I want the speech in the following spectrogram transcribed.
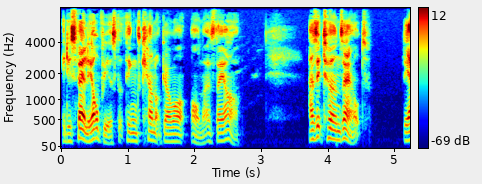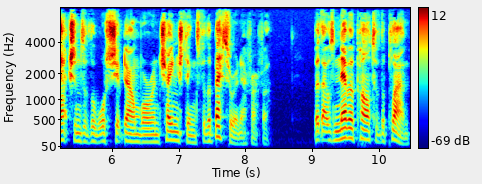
It is fairly obvious that things cannot go on as they are. As it turns out, the actions of the Watership Down Warren changed things for the better in Efrafa, but that was never part of the plan,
